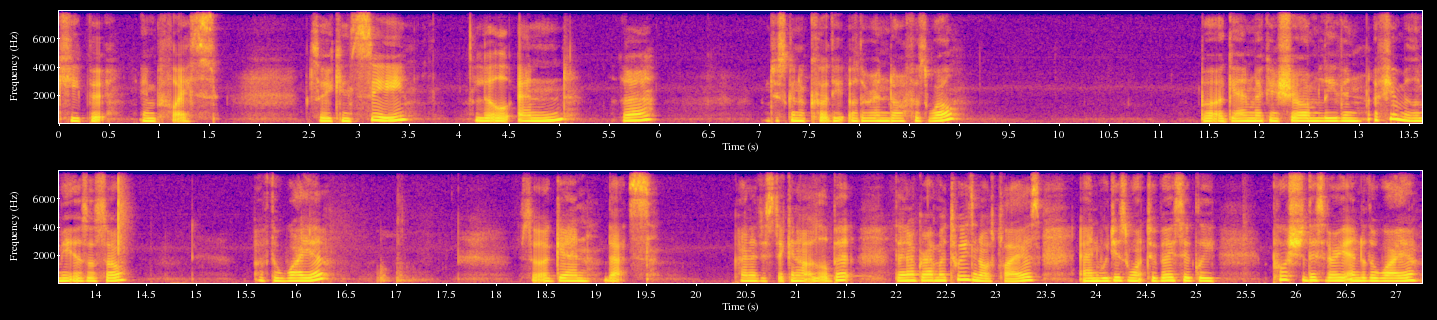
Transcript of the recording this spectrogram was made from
keep it in place. So you can see a little end there. I'm just going to cut the other end off as well. But again, making sure I'm leaving a few millimeters or so of the wire. So again, that's kind of just sticking out a little bit. Then I grab my Tweezernose pliers and we just want to basically push this very end of the wire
